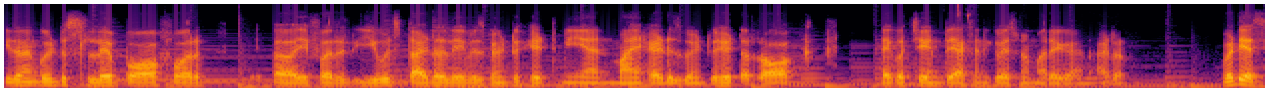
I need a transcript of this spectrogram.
either i'm going to slip off or uh, if a huge tidal wave is going to hit me and my head is going to hit a rock like a chain reaction ki वजह से मैं मरेगा i don't know but yes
